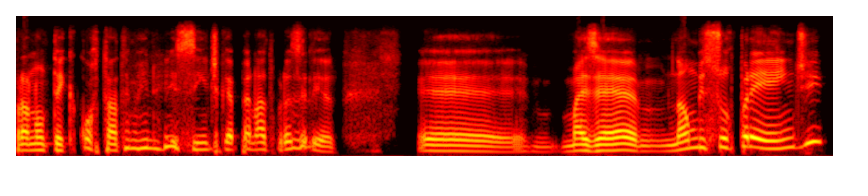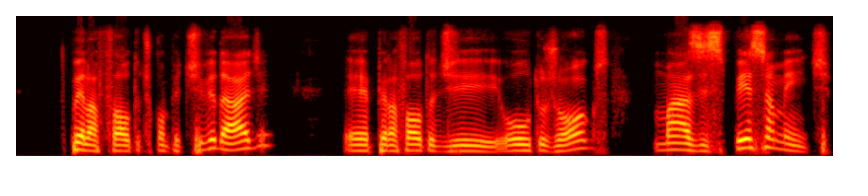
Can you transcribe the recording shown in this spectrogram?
Para não ter que cortar também no início de Campeonato Brasileiro. É, mas é, não me surpreende pela falta de competitividade, é, pela falta de outros jogos mas especialmente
